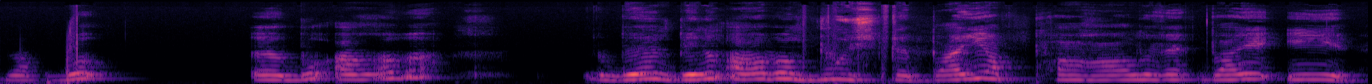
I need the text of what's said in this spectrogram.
Bak bu e, bu araba benim, benim arabam bu işte. Baya pahalı ve baya iyi.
